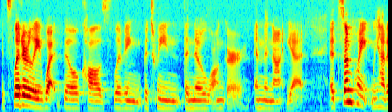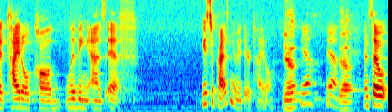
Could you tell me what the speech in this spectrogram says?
It's literally what Bill calls living between the no longer and the not yet. At some point, we had a title called Living as If. You surprised me with your title. Yeah? Yeah, yeah. Yeah. And so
